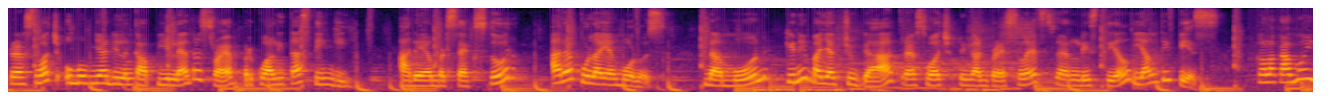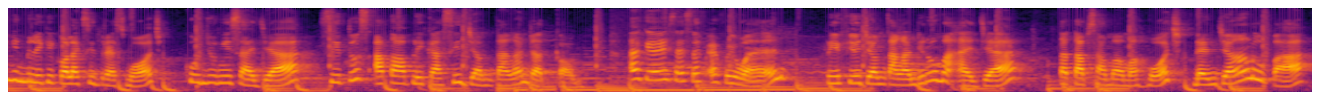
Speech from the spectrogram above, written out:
dress watch umumnya dilengkapi leather strap berkualitas tinggi. Ada yang bertekstur, ada pula yang mulus. Namun, kini banyak juga dress watch dengan bracelet stainless steel yang tipis. Kalau kamu ingin memiliki koleksi dress watch, kunjungi saja situs atau aplikasi jamtangan.com. Oke, okay, stay safe everyone. Review jam tangan di rumah aja. Tetap sama Mahwatch dan jangan lupa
